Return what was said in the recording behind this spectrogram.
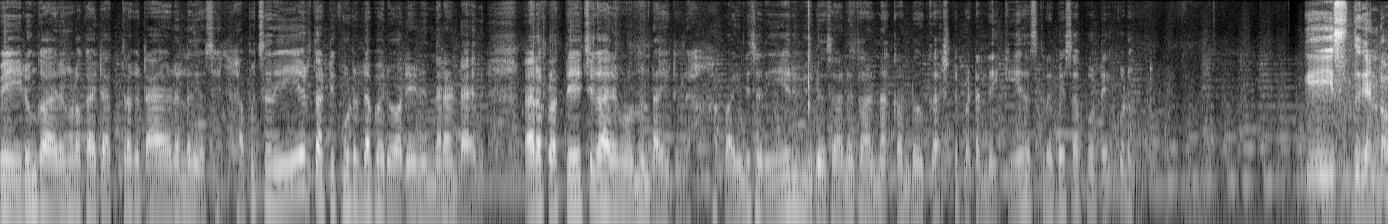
വെയിലും കാര്യങ്ങളൊക്കെ ആയിട്ട് അത്രയ്ക്ക് ടയർഡുള്ള ദിവസമായിരുന്നു അപ്പോൾ ചെറിയൊരു തട്ടിക്കൂടുള്ള പരിപാടിയാണ് ഇന്നലെ ഉണ്ടായത്. വേറെ പ്രത്യേകിച്ച് കാര്യങ്ങളൊന്നും ഉണ്ടായിട്ടില്ല. അപ്പോൾ അതിന്റെ ചെറിയൊരു വീഡിയോസാണ് കാണുക കണ്ടു നോക്കുക ഇഷ്ടപ്പെട്ട ലൈക്ക് ചെയ്യുക സബ്സ്ക്രൈബ് ചെയ്യുക സപ്പോർട്ട് ചെയ്ത് കൊടുക്കും ഗേസ് ഇത് കണ്ടോ?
